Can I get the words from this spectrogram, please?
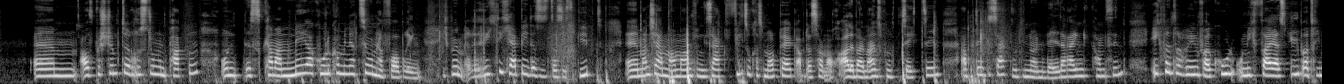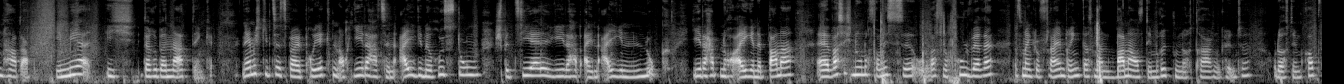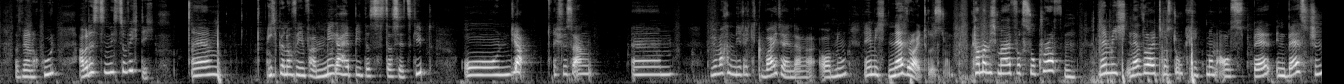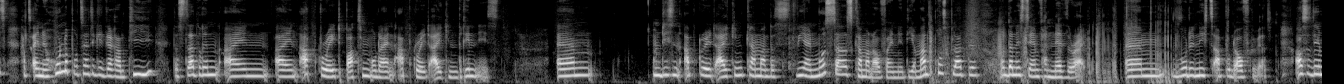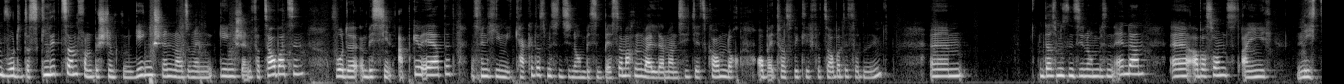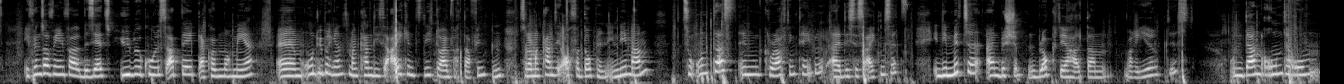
ähm, auf bestimmte Rüstungen packen und es kann man mega coole Kombinationen hervorbringen. Ich bin richtig happy, dass es das jetzt gibt. Äh, manche haben am Anfang gesagt, viel zu krass Modpack, aber das haben auch alle beim 1.16 Update gesagt, wo die neuen Wälder reingekommen sind. Ich finde es auf jeden Fall cool und ich feiere es übertrieben hart ab, je mehr ich darüber nachdenke. Nämlich gibt es jetzt bei Projekten auch jeder hat seine eigene Rüstung, speziell, jeder hat einen eigenen Look. Jeder hat noch eigene Banner. Äh, was ich nur noch vermisse oder was noch cool wäre, dass Minecraft reinbringt, dass man Banner auf dem Rücken noch tragen könnte. Oder auf dem Kopf. Das wäre noch cool. Aber das ist nicht so wichtig. Ähm, ich bin auf jeden Fall mega happy, dass es das jetzt gibt. Und ja, ich würde sagen, ähm, wir machen direkt weiter in der Ordnung, nämlich Netherite-Rüstung. Kann man nicht mal einfach so craften. Nämlich Netherite-Rüstung kriegt man aus ba in Bastions, hat eine hundertprozentige Garantie, dass da drin ein, ein Upgrade-Button oder ein Upgrade-Icon drin ist. Ähm, Und diesen Upgrade-Icon kann man, das ist wie ein Muster, das kann man auf eine Diamantbrustplatte und dann ist sie einfach Netherite. Ähm, wurde nichts ab- und aufgewertet. Außerdem wurde das Glitzern von bestimmten Gegenständen, also wenn Gegenstände verzaubert sind, wurde ein bisschen abgewertet. Das finde ich irgendwie kacke. Das müssen sie noch ein bisschen besser machen, weil man sieht jetzt kaum noch, ob etwas wirklich verzaubert ist oder nicht. Ähm, das müssen sie noch ein bisschen ändern. Äh, aber sonst eigentlich nichts. Ich finde es auf jeden Fall bis jetzt übel cooles Update. Da kommt noch mehr. Ähm, und übrigens, man kann diese Icons nicht nur einfach da finden, sondern man kann sie auch verdoppeln, indem man zu unterst im Crafting Table äh, dieses Icon setzt, in die Mitte einen bestimmten Block, der halt dann variiert ist, und dann rundherum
